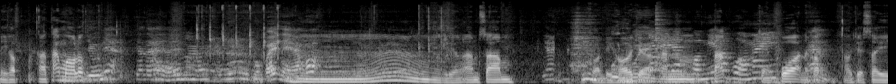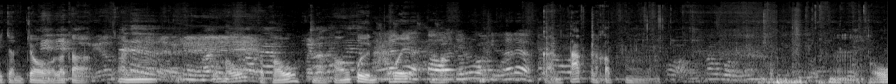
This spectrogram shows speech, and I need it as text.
นี่ครับอะตั้งหม้อแล้วอยู่เนี่ยจะไหนไหนผมไปไหนอือะมเหลืองอามซาม ก่อนที่เขาจะอันตักแกงคั่วนะครับเขาจะใส่จันจอแล้วก็อันกระเพราหนาหองปืนถ้วยต่อนะครับจะลูกกินแล้วเด้อการตักนะครับอืมอืมโอ้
